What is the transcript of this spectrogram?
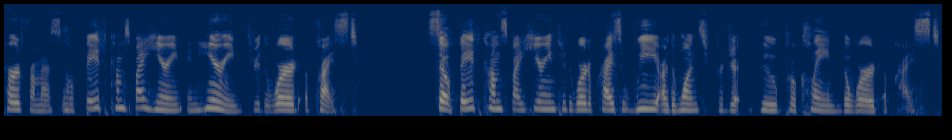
heard from us? So faith comes by hearing, and hearing through the word of Christ. So faith comes by hearing through the word of Christ. We are the ones who proclaim the word of Christ.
